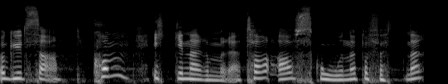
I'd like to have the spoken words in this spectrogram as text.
Og Gud sa, 'Kom ikke nærmere. Ta av skoene på føttene.'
